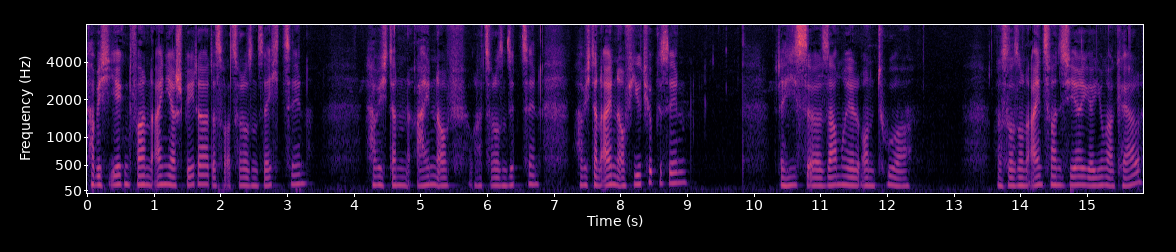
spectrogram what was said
habe ich irgendwann ein Jahr später, das war 2016, habe ich dann einen auf, oder 2017, habe ich dann einen auf YouTube gesehen. Der hieß äh, Samuel on Tour. Das war so ein 21-jähriger junger Kerl.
